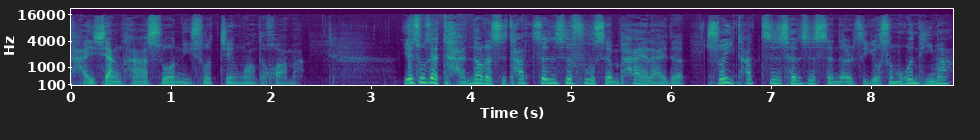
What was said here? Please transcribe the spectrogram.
还向他说你说健忘的话吗？耶稣在谈到的是他真是父神派来的，所以他自称是神的儿子，有什么问题吗？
